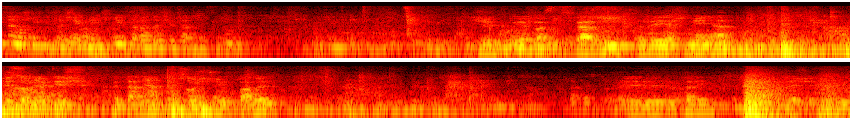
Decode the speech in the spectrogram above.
i załączników przedsięwzięć nie wprowadza się żadnych zmian. Dziękuję Pani Skarbnik za wyjaśnienia. Czy są jakieś pytania odnośnie uchwały? Yy, dalej. Gdzie się tu-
